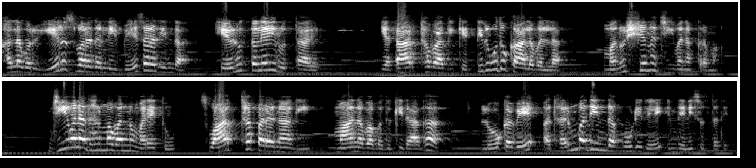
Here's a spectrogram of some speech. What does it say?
ಹಲವರು ಏರು ಸ್ವರದಲ್ಲಿ ಬೇಸರದಿಂದ ಹೇಳುತ್ತಲೇ ಇರುತ್ತಾರೆ. ಯಥಾರ್ಥವಾಗಿ ಕೆಟ್ಟಿರುವುದು ಕಾಲವಲ್ಲ, ಮನುಷ್ಯನ ಜೀವನ ಕ್ರಮ. ಜೀವನ ಧರ್ಮವನ್ನು ಮರೆತು ಸ್ವಾರ್ಥಪರನಾಗಿ ಮಾನವ ಬದುಕಿದಾಗ ಲೋಕವೇ ಅಧರ್ಮದಿಂದ ಕೂಡಿದೆ ಎಂದೆನಿಸುತ್ತದೆ.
